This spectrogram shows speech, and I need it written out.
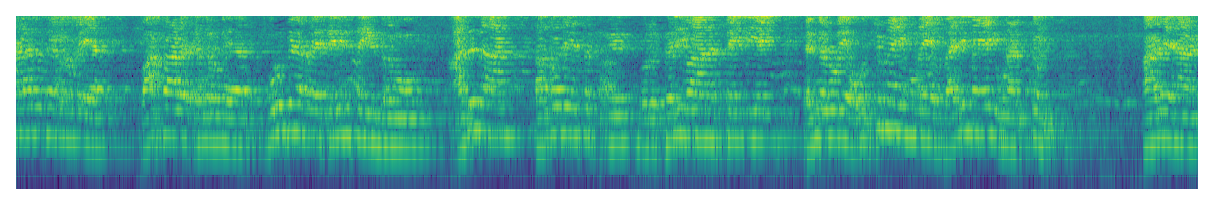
அளவுக்கு எங்களுடைய வாக்காளர் எங்களுடைய உறுப்பினர்களை தெரிவு செய்கின்றனோ அதுதான் சர்வதேசத்துக்கு ஒரு தெளிவான செய்தியை எங்களுடைய ஒற்றுமையினுடைய வலிமையை உணர்த்தும். ஆகவே நான்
